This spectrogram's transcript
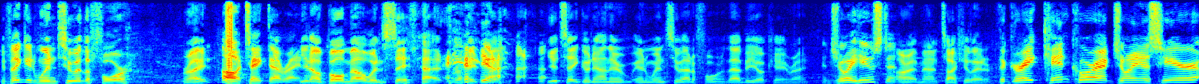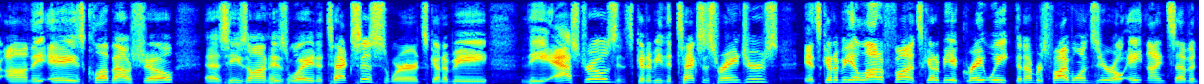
If they could win two of the four, right? Oh, take that right. You know, Bo Mel wouldn't say that, right? yeah. But you'd say go down there and win two out of four. That'd be okay, right? Enjoy Houston. All right, man. Talk to you later. The great Ken Korach joining us here on the A's Clubhouse Show as he's on his way to Texas, where it's going to be the Astros. It's going to be the Texas Rangers. It's going to be a lot of fun. It's going to be a great week. The number's 510 897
